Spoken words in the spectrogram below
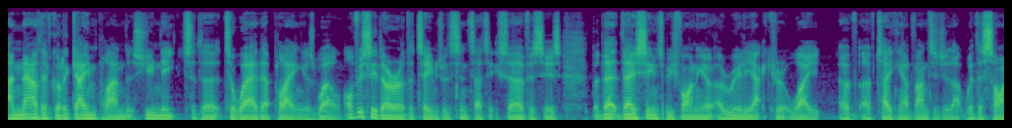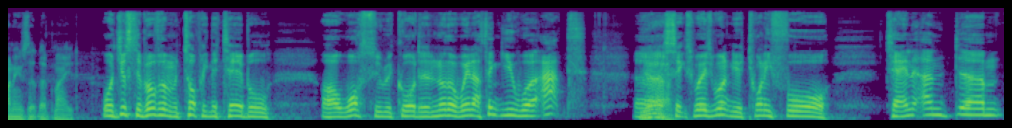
And now they've got a game plan that's unique to the to where they're playing as well. Obviously, there are other teams with synthetic surfaces, but they, they seem to be finding a, a really accurate way of, of taking advantage of that with the signings that they've made. Well, just above them topping the table are Wasps, who recorded another win. I think you were at uh, Yeah. Six Ways, weren't you? 24 10. And um,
